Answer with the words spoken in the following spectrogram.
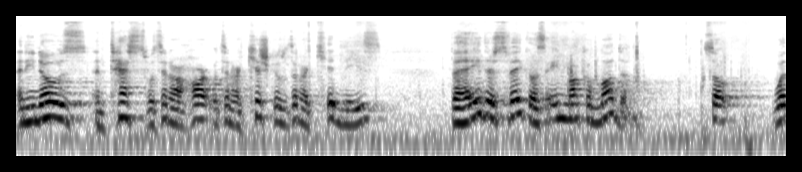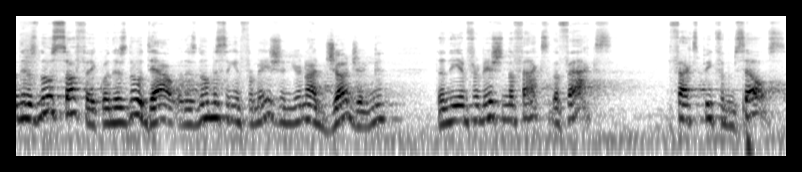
and he knows and tests what's in our heart, what's in our kishkas, what's in our kidneys. So when there's no suffix, when there's no doubt, when there's no missing information, you're not judging, then the information, the facts are the facts. The facts speak for themselves.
